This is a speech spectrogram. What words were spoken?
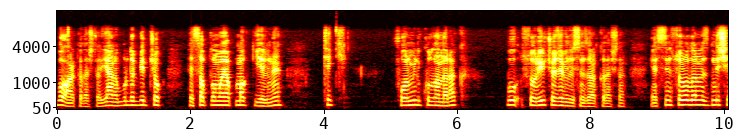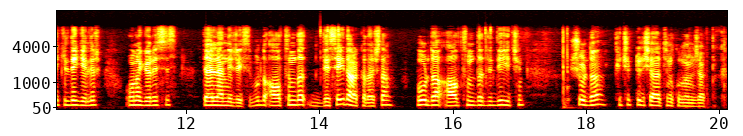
bu arkadaşlar. Yani burada birçok hesaplama yapmak yerine tek formül kullanarak bu soruyu çözebilirsiniz arkadaşlar. Yani sizin sorularınız ne şekilde gelir ona göre siz değerlendireceksiniz. Burada altında deseydi arkadaşlar burada altında dediği için şurada küçüktür işaretini kullanacaktık.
